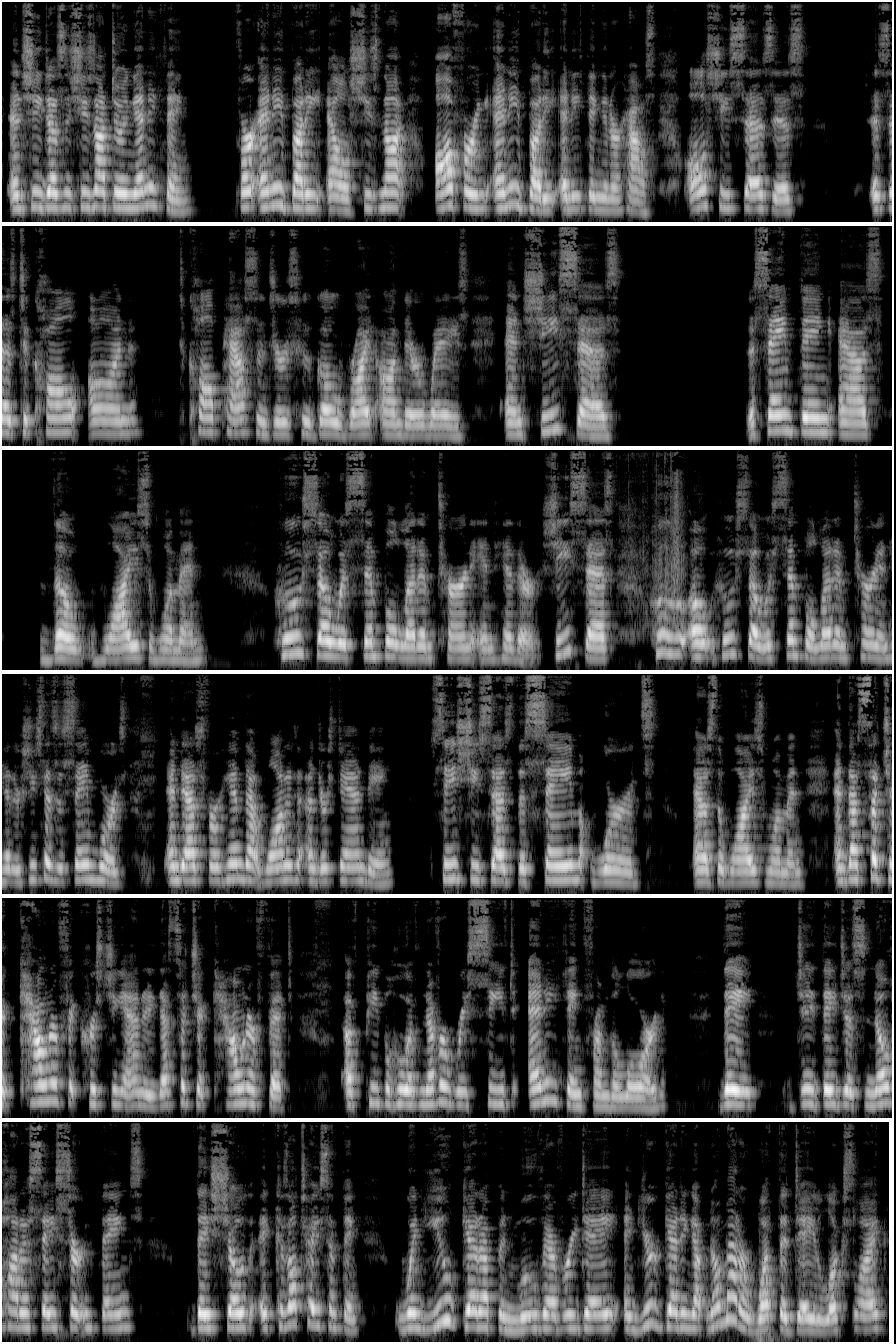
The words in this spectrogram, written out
and she doesn't she's not doing anything for anybody else she's not offering anybody anything in her house all she says is it says to call on to call passengers who go right on their ways and she says the same thing as the wise woman whoso was simple let him turn in hither she says who oh, whoso was simple, let him turn in hither. She says the same words. And as for him that wanted understanding, see, she says the same words as the wise woman. And that's such a counterfeit Christianity. That's such a counterfeit of people who have never received anything from the Lord. They they just know how to say certain things. They show because I'll tell you something. When you get up and move every day, and you're getting up, no matter what the day looks like,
